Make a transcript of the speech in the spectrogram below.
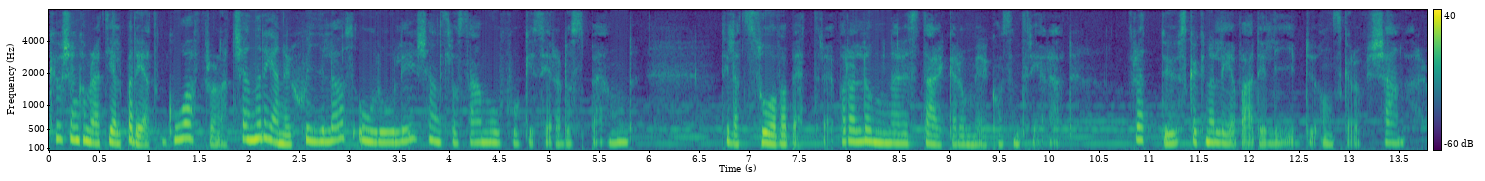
kursen kommer att hjälpa dig att gå från att känna dig energilös, orolig, känslosam, ofokuserad och spänd till att sova bättre, vara lugnare, starkare och mer koncentrerad. För att du ska kunna leva det liv du önskar och förtjänar.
